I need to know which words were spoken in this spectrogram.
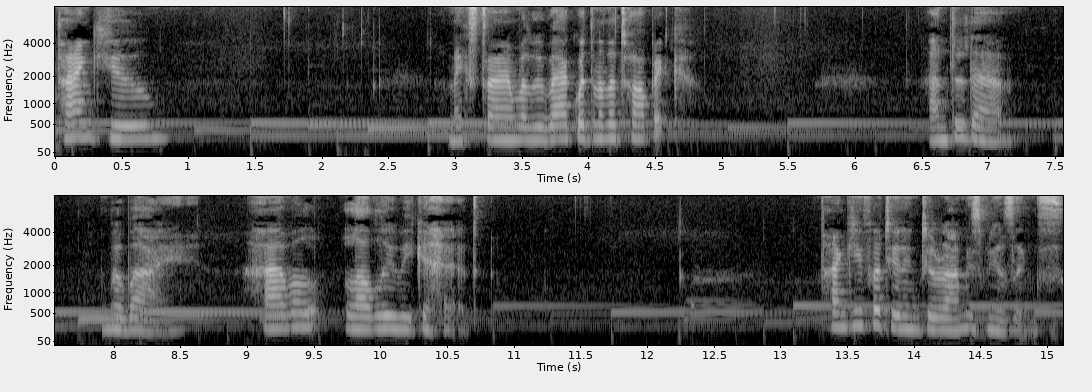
Thank you. Next time, I'll be back with another topic. Until then, bye bye. Have a lovely week ahead. Thank you for tuning to Rami's Musings.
